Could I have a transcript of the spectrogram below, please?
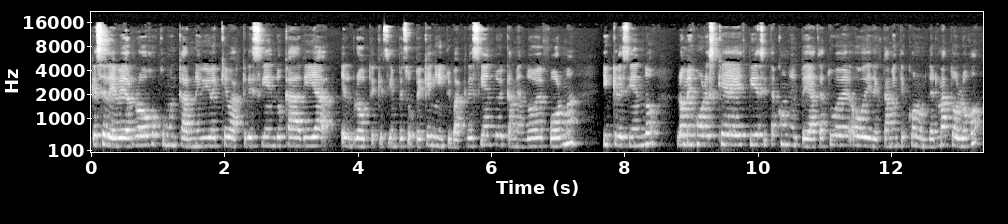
que se le ve rojo como en carne viva y que va creciendo cada día el brote que si empezó pequeñito y va creciendo y cambiando de forma y creciendo, lo mejor es que pides cita con el pediatra tu bebé o directamente con un dermatólogo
